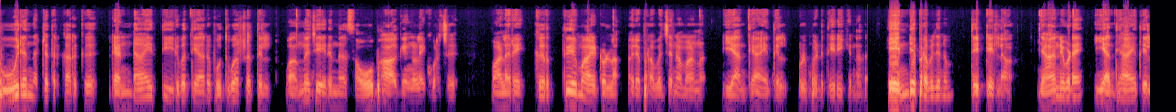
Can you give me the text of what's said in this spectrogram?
പൂരം നക്ഷത്രക്കാർക്ക് രണ്ടായിരത്തി ഇരുപത്തിയാറ് പുതുവർഷത്തിൽ വന്നു ചേരുന്ന സൗഭാഗ്യങ്ങളെക്കുറിച്ച് വളരെ കൃത്യമായിട്ടുള്ള ഒരു പ്രവചനമാണ് ഈ അധ്യായത്തിൽ ഉൾപ്പെടുത്തിയിരിക്കുന്നത്. എന്റെ പ്രവചനം തെറ്റില്ല. ഞാനിവിടെ ഈ അധ്യായത്തിൽ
